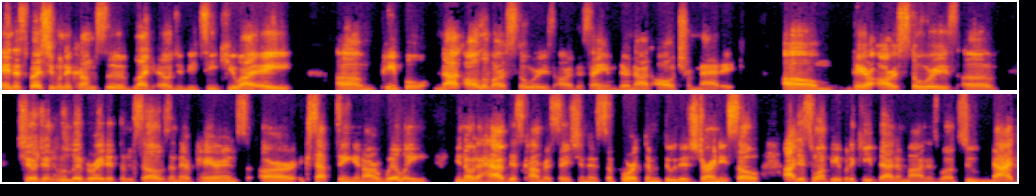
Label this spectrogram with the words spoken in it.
And especially when it comes to Black LGBTQIA um, people, not all of our stories are the same. They're not all traumatic. Um, there are stories of children who liberated themselves and their parents are accepting and are willing you know to have this conversation and support them through this journey. So i just want people to keep that in mind as well too. Not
